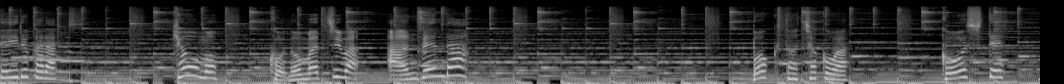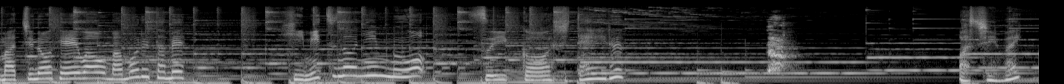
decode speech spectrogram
ているから今日もこの街は安全だ僕とチョコはこうして街の平和を守るため秘密の任務を遂行している。しまい。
